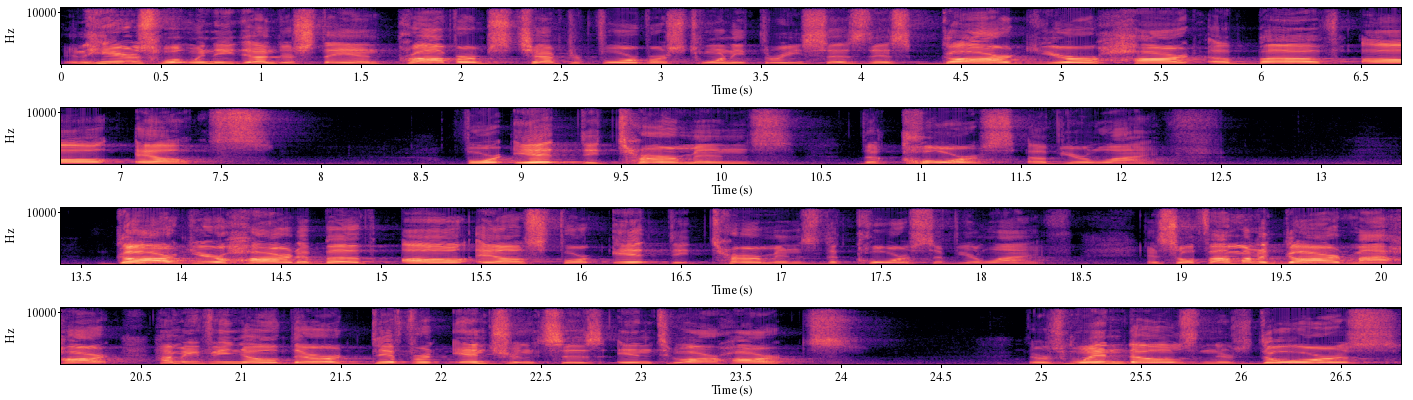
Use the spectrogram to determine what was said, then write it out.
And here's what we need to understand Proverbs chapter 4, verse 23 says this Guard your heart above all else for it determines the course of your life. Guard your heart above all else, for it determines the course of your life. And so, if I'm going to guard my heart, how many of you know there are different entrances into our hearts? There's windows and there's doors.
